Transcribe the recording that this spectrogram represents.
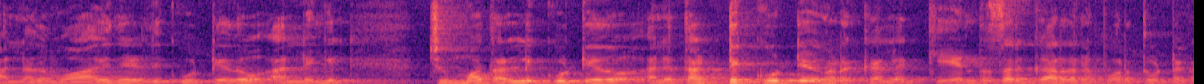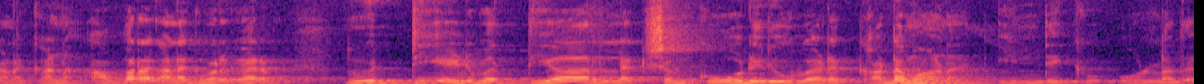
അല്ലാതെ വായുന്ന് എഴുതി കൂട്ടിയതോ അല്ലെങ്കിൽ ചുമ്മാ തള്ളിക്കൂട്ടിയതോ അല്ല തട്ടിക്കൂട്ടിയോ കണക്കല്ല. കേന്ദ്ര സർക്കാർ തന്നെ പുറത്തുവിട്ട കണക്കാണ്. അവരുടെ കണക്ക് പ്രകാരം നൂറ്റി എഴുപത്തിയാറ് ലക്ഷം കോടി രൂപയുടെ കടമാണ് ഇന്ത്യയ്ക്ക് ഉള്ളത്.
